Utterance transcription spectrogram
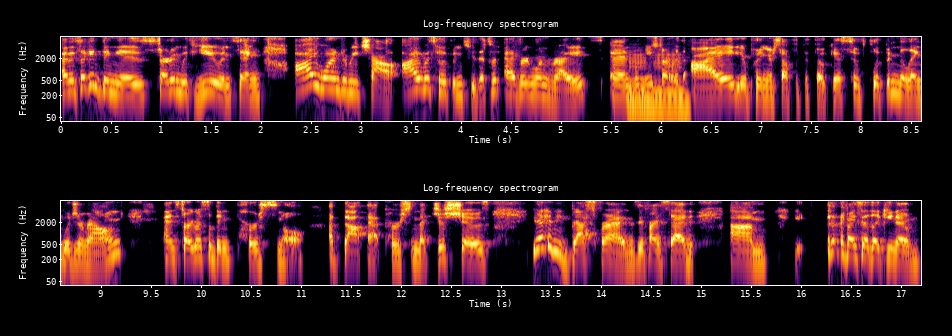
and the second thing is starting with you and saying, "I wanted to reach out. I was hoping to." That's what everyone writes, and when mm-hmm. you start with mm-hmm. "I," you're putting yourself at the focus. So flipping the language around and starting with something personal about that person that just shows you're not gonna be best friends. If I said, um, if I said like you know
